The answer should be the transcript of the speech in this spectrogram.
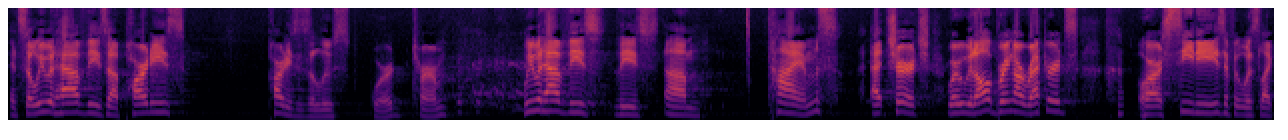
And so we would have these uh, parties. Parties is a loose word, term. we would have these, these um, times at church where we would all bring our records or our CDs, if it was like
